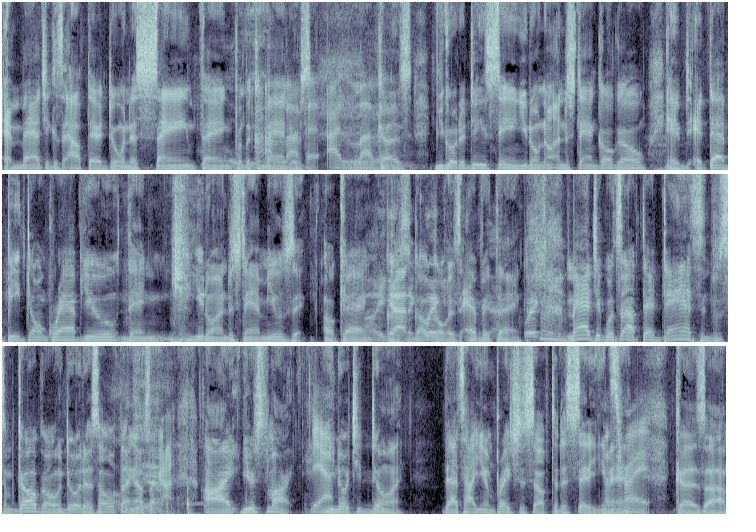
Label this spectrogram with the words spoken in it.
And Magic is out there doing the same thing for the oh, Commanders. I love commanders. it. I love it. Because you go to DC and you don't understand go go. If, if that beat don't grab you, then you don't understand music. Okay? Oh, he got it go go is He got it everything. Hmm. Magic was out there dancing with some go go and doing this whole thing. I was like, all right, you're smart. Yeah. You know what you're doing. That's how you embrace yourself to the city, That's man. right. Because, uh,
